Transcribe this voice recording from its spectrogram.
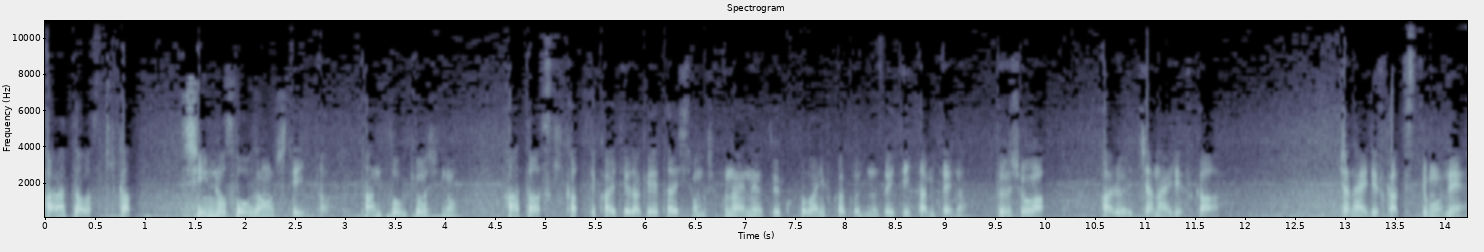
あなたは好きか、進路相談をしていた。担当教師の、あなたは好きかって書いてるだけで大して面白くないのよという言葉に深く覗いていたみたいな文章があるじゃないですかじゃないですかって言ってもね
